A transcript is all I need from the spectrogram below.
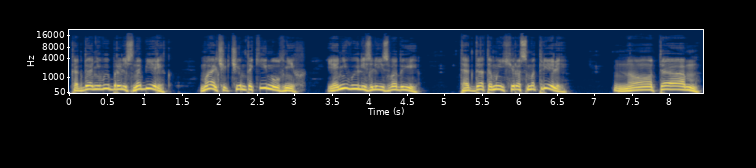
когда они выбрались на берег. Мальчик чем-то кинул в них, и они вылезли из воды. Тогда-то мы их и рассмотрели. Но там...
